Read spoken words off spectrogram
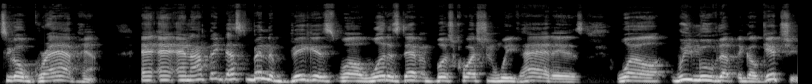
to go grab him. And, and, and, I think that's been the biggest, well, what is Devin Bush question we've had is, well, we moved up to go get you.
